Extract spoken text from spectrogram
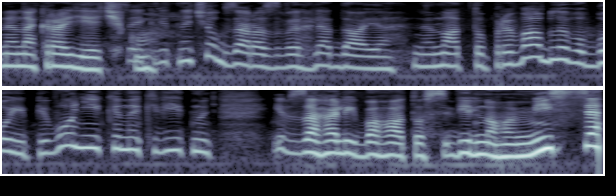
не на краєчку. Цей квітничок зараз виглядає не надто привабливо, бо і півонійки не квітнуть, і взагалі багато вільного місця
